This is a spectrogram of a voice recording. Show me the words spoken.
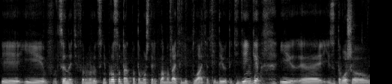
и, и цены эти формируются не просто так, потому что рекламодатели платят и дают эти деньги, и э, из-за того, что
